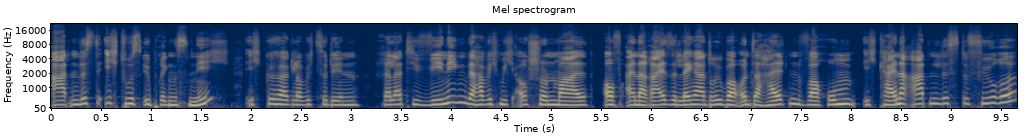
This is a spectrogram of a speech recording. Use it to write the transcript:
Artenliste. Ich tue es übrigens nicht. Ich gehöre, glaube ich, zu den relativ wenigen. Da habe ich mich auch schon mal auf einer Reise länger drüber unterhalten, warum ich keine Artenliste führe.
